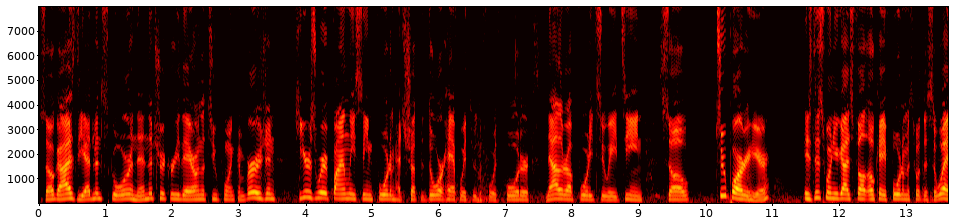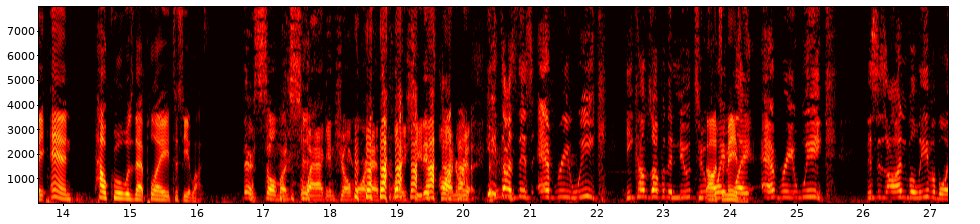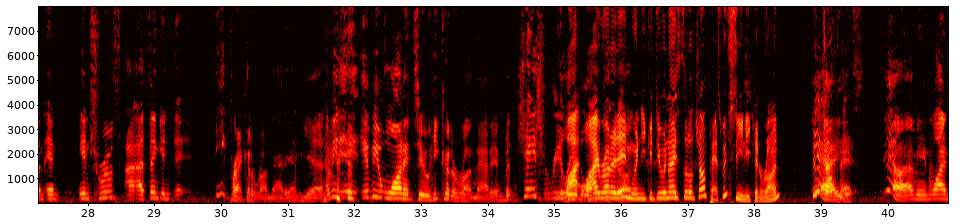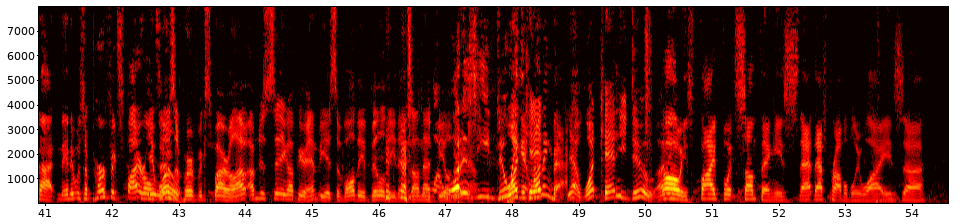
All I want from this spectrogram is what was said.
So, guys, the Edmonds score and then the trickery there on the two point conversion. Here's where it finally seen Fordham had shut the door halfway through the fourth quarter. Now they're up 42 18. So, two parter here. Is this when you guys felt, okay, Fordham has put this away? And how cool was that play to see it live? There's so much swag in Joe Moorhead's play sheet. It's unreal. He does this every week. He comes up with a new two oh, point amazing. play every week. This is unbelievable. And, and in truth, I, I think in, eh, he probably could have run that in. Yeah. I mean, if he wanted to, he could have run that in. But Chase really Why, wanted why to run it in when you could do a nice little jump pass? We've seen he can run. Do a Yeah, jump he- pass. Yeah, I mean, why not? And it was a perfect spiral. It too. was a perfect spiral. I, I'm just sitting up here envious of all the ability that's on that field. what right is now. he doing What at can- running back? Yeah, what can he do? I mean, Oh, he's five foot something. He's that. That's probably why he's. Uh,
